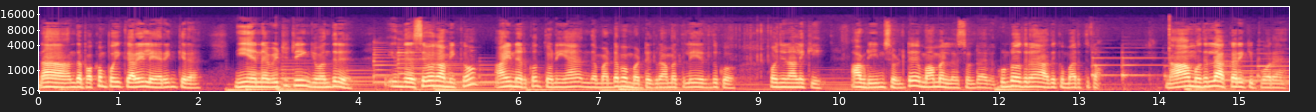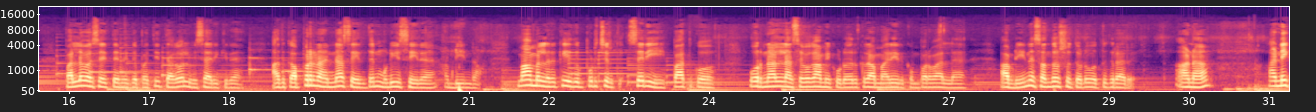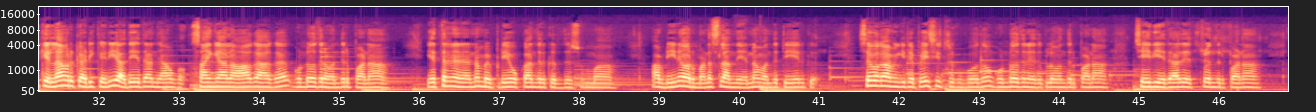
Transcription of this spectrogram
நான் அந்த பக்கம் போய் கரையில் இறங்கிக்கிறேன். நீ என்னை விட்டுட்டு இங்கே வந்துடு இந்த சிவகாமிக்கும் ஆயினருக்கும் துணியாக இந்த மண்டபம் பட்டு கிராமத்திலே இருந்துக்கோ கொஞ்ச நாளைக்கு அப்படின்னு சொல்லிட்டு மாமல்லர் சொல்கிறாரு குண்டோதரன் அதுக்கு மறுத்துட்டான். நான் முதல்ல அக்கறைக்கு போகிறேன் பல்லவ சைத்தன்யத்தை பற்றி தகவல் விசாரிக்கிறேன். அதுக்கப்புறம் நான் என்ன செய்யறதுன்னு முடிவு செய்கிறேன் அப்படின்றான். மாமல்லருக்கு இது பிடிச்சிருக்கு. சரி பார்த்துக்கோ ஒரு நாள் நான் சிவகாமி கூட இருக்கிற மாதிரி இருக்கும் பரவாயில்ல அப்படின்னு சந்தோஷத்தோடு ஒத்துக்கிறாரு. ஆனால் அன்னைக்கெல்லாம் அவருக்கு அடிக்கடி அதே தான் ஞாபகம். சாயங்காலம் ஆக ஆக குண்டோதரன் வந்திருப்பானா? எத்தனை நேரம் நம்ம இப்படியே உட்காந்துருக்கிறது சும்மா? அப்படின்னு அவர் மனசில் அந்த எண்ணம் வந்துகிட்டே இருக்குது சிவகாமி கிட்ட பேசிகிட்டு இருக்கும்போதும் குண்டோதரன் எதுக்குள்ளே வந்திருப்பானா? செய்தி ஏதாவது எடுத்துகிட்டு வந்திருப்பானா?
